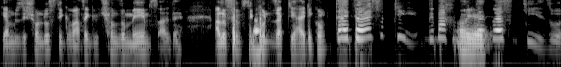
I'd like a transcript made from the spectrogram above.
Die haben sich schon lustig gemacht. Da gibt es schon so Memes, Alter. Alle fünf Sekunden sagt die Heidi Klum, Diversity, wir machen so Oh je. Diversity. So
